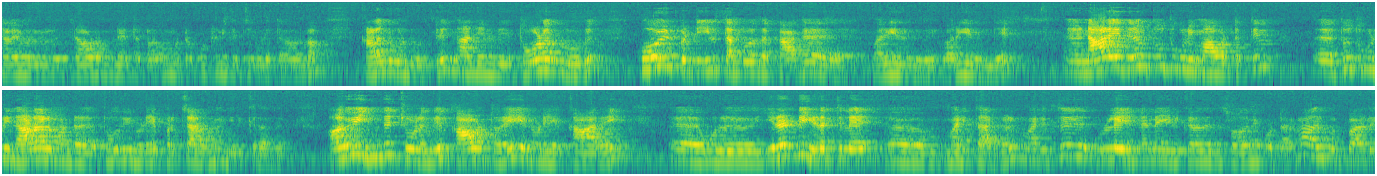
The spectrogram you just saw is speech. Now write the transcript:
தலைவர்கள் திராவிட முன்னேற்ற கழகம் மற்றும் கூட்டணி கட்சியினுடைய தலைவர்களும் கலந்து கொண்டு விட்டு நான் என்னுடைய தோழர்களோடு கோவில்பட்டியில் தங்குவதற்காக வருகிறது வருகிறேன். நாளைய தினம் தூத்துக்குடி மாவட்டத்தில் தூத்துக்குடி நாடாளுமன்ற தொகுதியினுடைய பிரச்சாரமும் இருக்கிறது. ஆகவே இந்த சூழலில் காவல்துறை என்னுடைய காரை அஹ், ஒரு இரண்டு இடத்துல மறித்தார்கள். மறித்து உள்ளே என்னென்ன இருக்கிறது என்று சோதனை போட்டார்கள். அதுக்கு பிற்பாடு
